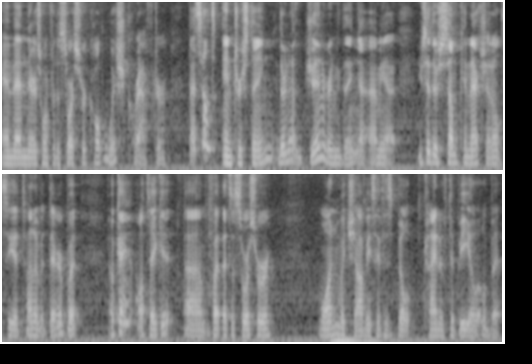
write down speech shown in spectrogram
and then there's one for the Sorcerer called Wishcrafter. That sounds interesting. They're not djinn or anything. I I mean, I, you said there's some connection. I don't see a ton of it there, but okay, I'll take it. Um, but that's a Sorcerer one, which obviously this is built kind of to be a little bit.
